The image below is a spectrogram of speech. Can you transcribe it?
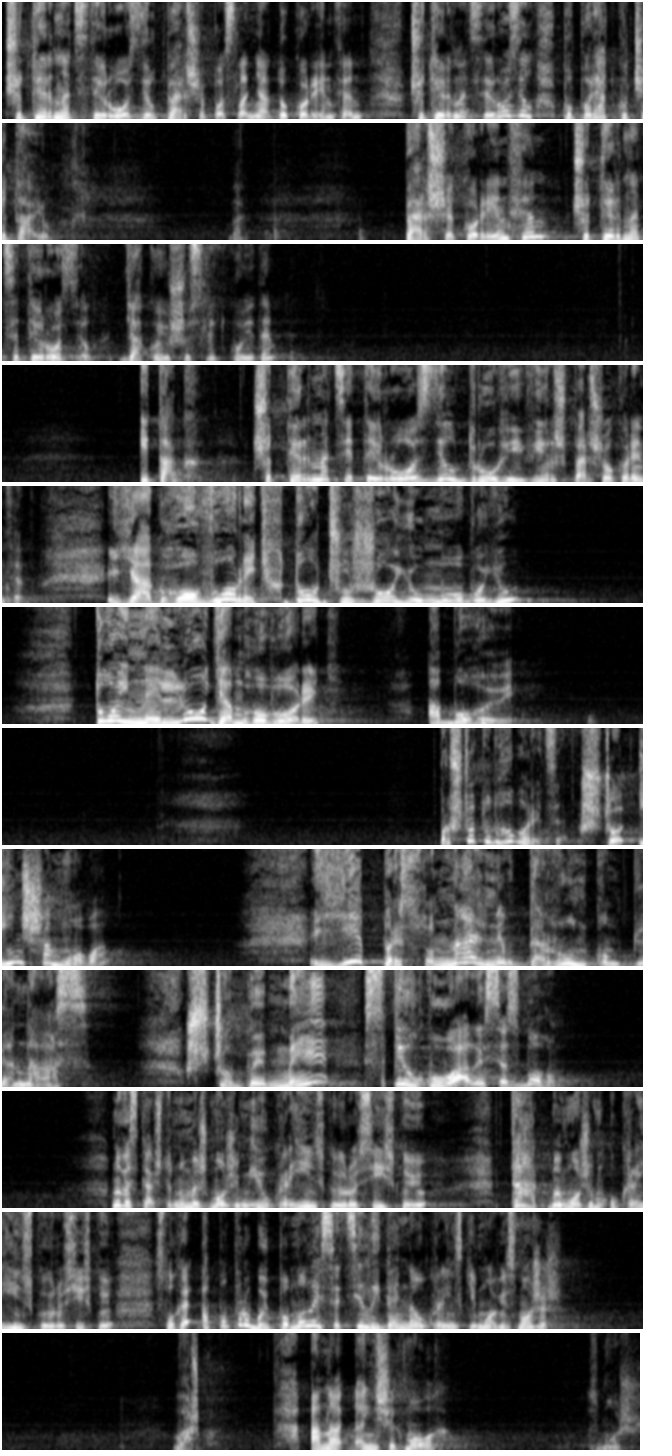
14 розділ, перше послання до Коринфян, 14 розділ, по порядку читаю. 1 Коринфян, 14 розділ. Дякую, що слідкуєте. І так, 14 розділ, другий вірш 1 Коринфян. Як говорить хто чужою мовою, той не людям говорить, а Богові. Про що тут говориться? Що інша мова є персональним дарунком для нас, щоб ми спілкувалися з Богом. Ну, ви скажете, ну ми ж можемо і українською, і російською. Так, ми можемо українською, російською. Слухай, а попробуй помолися цілий день на українській мові. Зможеш? Важко. А на інших мовах? Зможеш.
